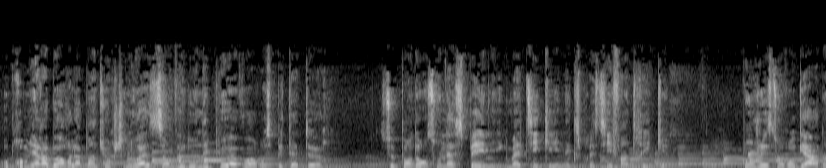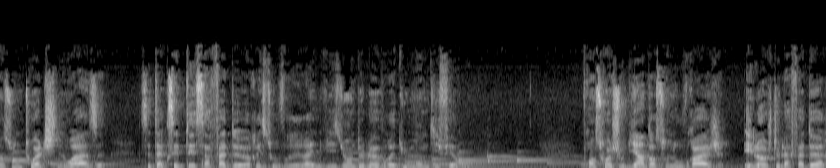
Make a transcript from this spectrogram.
Au premier abord, la peinture chinoise semble donner peu à voir au spectateur. Cependant, son aspect énigmatique et inexpressif intrigue. Plonger son regard dans une toile chinoise, c'est accepter sa fadeur et s'ouvrir à une vision de l'œuvre et du monde différent. François Julien, dans son ouvrage Éloge de la fadeur,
